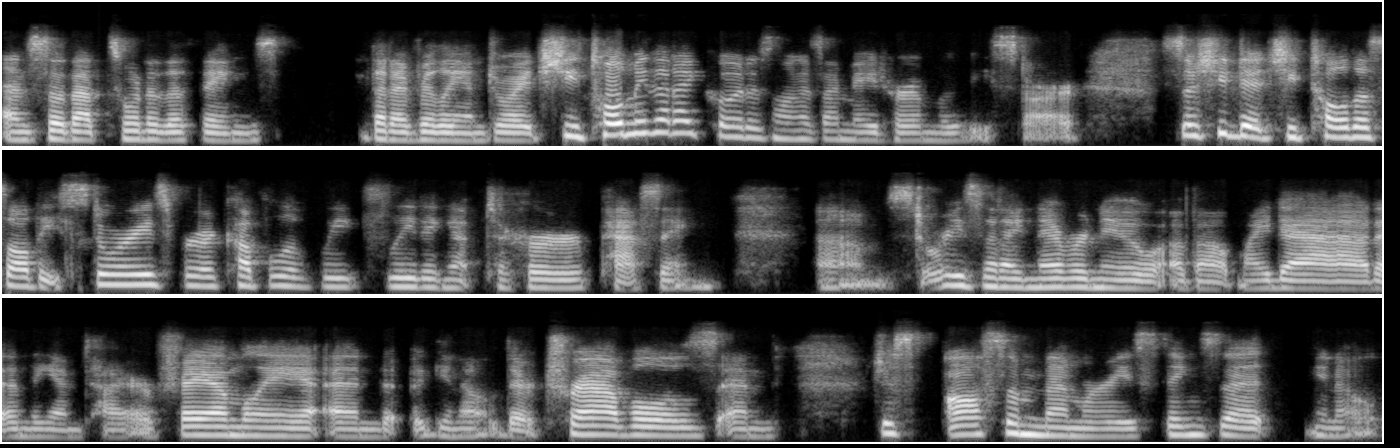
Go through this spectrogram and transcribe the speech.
And so that's one of the things that I've really enjoyed. She told me that I could as long as I made her a movie star. So she did. She told us all these stories for a couple of weeks leading up to her passing. Um, stories that I never knew about my dad and the entire family and, you know, their travels and just awesome memories, things that, you know,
